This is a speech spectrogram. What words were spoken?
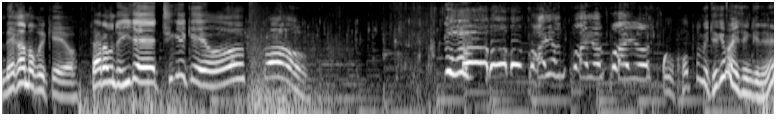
내가 먹을게요. 자, 여러분들 이제 튀길게요. 고! 오, 과연, 과연, 과연. 오, 거품이 되게 많이 생기네.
